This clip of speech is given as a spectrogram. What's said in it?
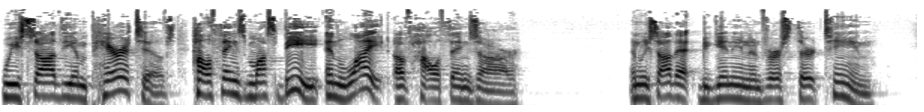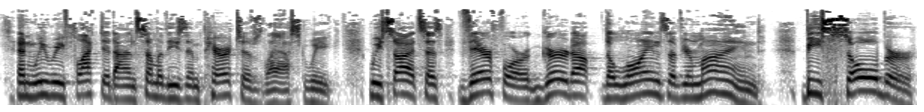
we saw the imperatives, how things must be in light of how things are. And we saw that beginning in verse 13. And we reflected on some of these imperatives last week. We saw it says, therefore gird up the loins of your mind. Be sober.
